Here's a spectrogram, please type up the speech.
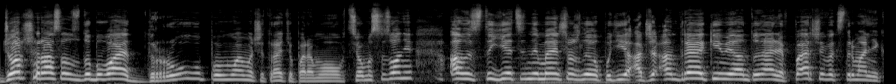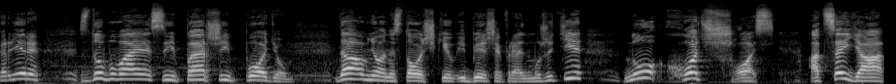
Джордж Рассел здобуває другу, по-моєму, чи третю перемогу в цьому сезоні, але стається не менш важлива подія, адже Андреа Кімі Антонелі вперше в екстремальній кар'єрі здобуває свій перший подіум. Да, в нього не 100 очків і більше як в реальному житті, ну, хоч щось. А це я,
